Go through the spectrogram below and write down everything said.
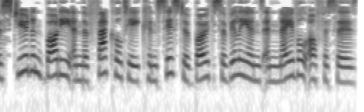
The student body and the faculty consist of both civilians and naval officers.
